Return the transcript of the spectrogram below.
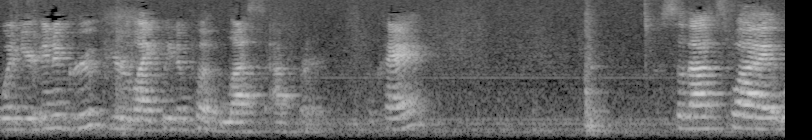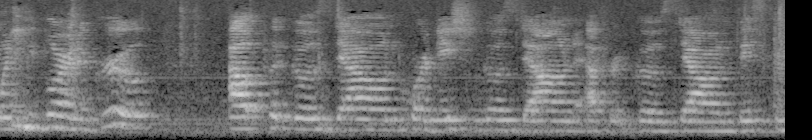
when you're in a group, you're likely to put less effort. Okay? So that's why when people are in a group, output goes down, coordination goes down, effort goes down, basically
